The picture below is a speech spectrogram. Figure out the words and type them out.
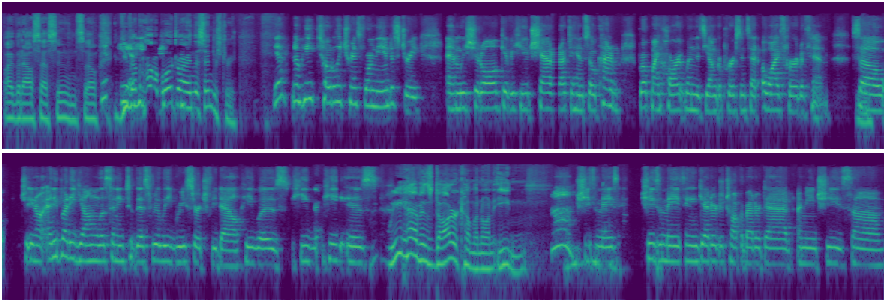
by Vidal Sassoon. So yeah, you yeah, never had a blow dryer in this industry. Yeah, no, he totally transformed the industry, and we should all give a huge shout out to him. So it kind of broke my heart when this younger person said, "Oh, I've heard of him." So yeah. you know, anybody young listening to this, really research Vidal. He was he he is. We have his daughter coming on Eden. She's amazing she's amazing and get her to talk about her dad i mean she's um,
